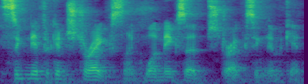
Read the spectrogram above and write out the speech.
significant strikes. Like what makes a strike significant.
